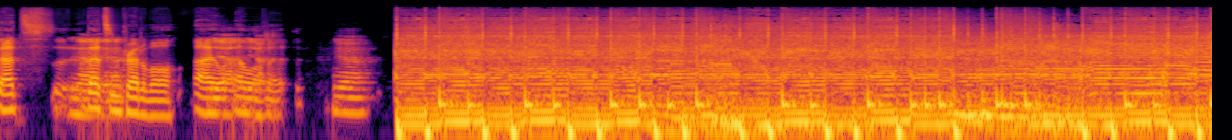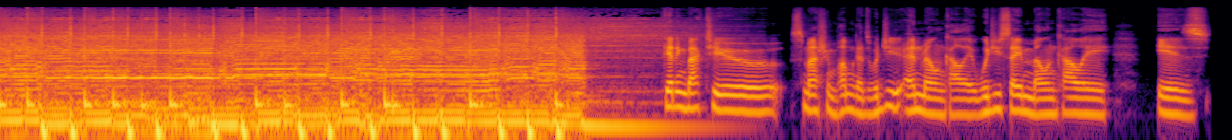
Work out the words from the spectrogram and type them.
that's Yeah, that's yeah. incredible i, Yeah, I love it Yeah. getting back to smashing pumpkins would you and Mellon Collie would you say Mellon Collie is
